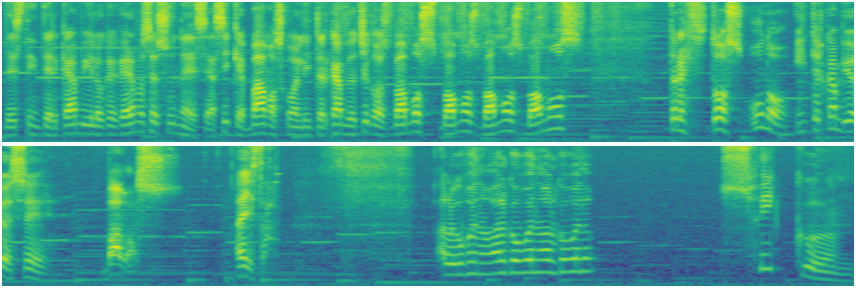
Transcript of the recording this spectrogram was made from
de este intercambio y lo que queremos es un S. Así que vamos con el intercambio, chicos. Vamos, vamos, vamos, vamos. 3, 2, 1. Intercambio S. Vamos. Ahí está. Algo bueno, algo bueno, algo bueno. Suicune.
